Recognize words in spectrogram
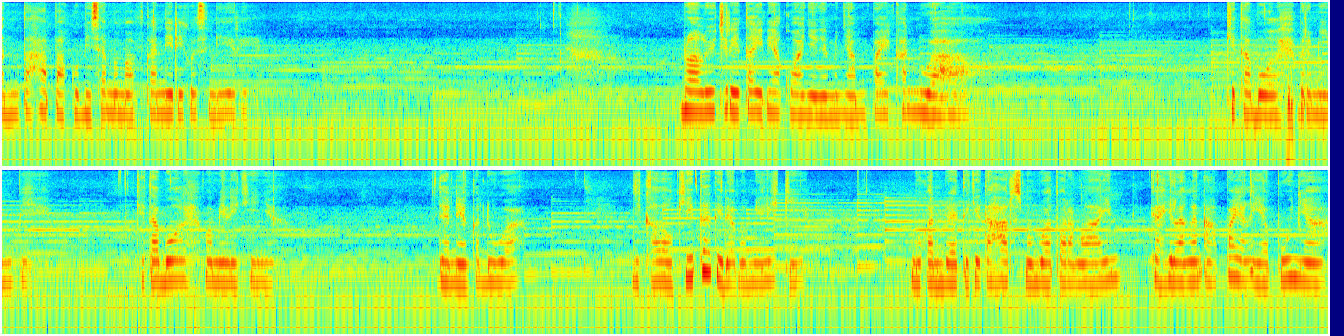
Entah apa aku bisa memaafkan diriku sendiri. Melalui cerita ini aku hanya ingin menyampaikan dua hal. Kita boleh bermimpi, kita boleh memilikinya. Dan yang kedua, jikalau kita tidak memiliki, bukan berarti kita harus membuat orang lain kehilangan apa yang ia punya.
